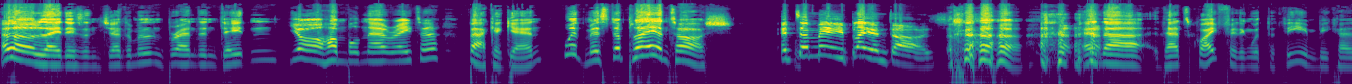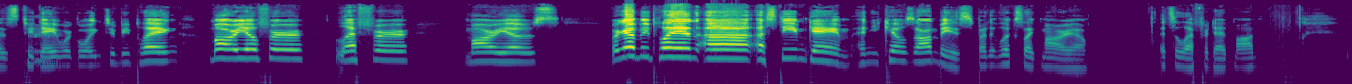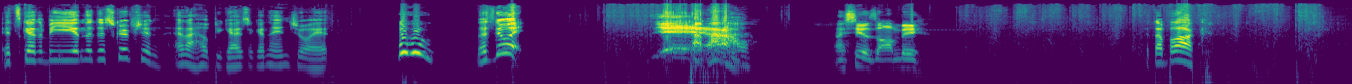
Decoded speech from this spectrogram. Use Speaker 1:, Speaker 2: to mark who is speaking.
Speaker 1: Hello, ladies and gentlemen. Brandon Dayton, your humble narrator, back again with Mr. Playintosh.
Speaker 2: It's a me Playintosh.
Speaker 1: and uh, that's quite fitting with the theme because today we're going to be playing Mario for Left for Mario's. We're gonna be playing uh, a Steam game, and you kill zombies, but it looks like Mario. It's a Left 4 Dead mod. It's gonna be in the description, and I hope you guys are gonna enjoy it.
Speaker 2: Woohoo!
Speaker 1: Let's do it!
Speaker 2: Yeah!
Speaker 1: Pow!
Speaker 2: I see a zombie.
Speaker 1: Hit that block.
